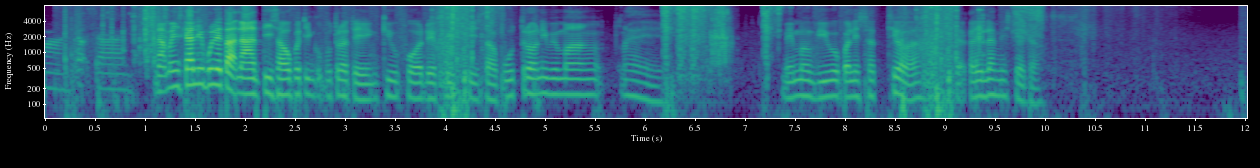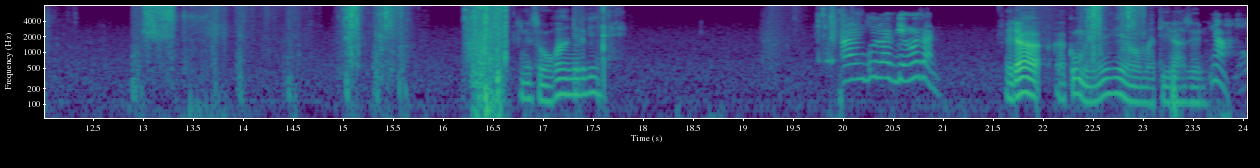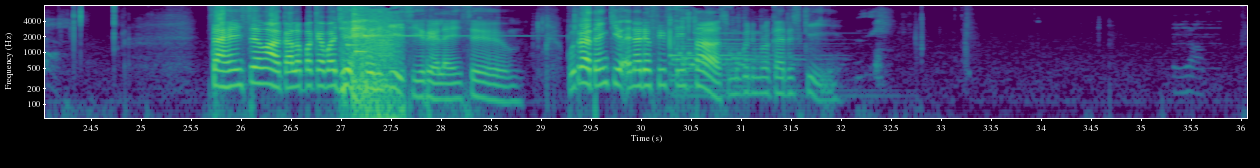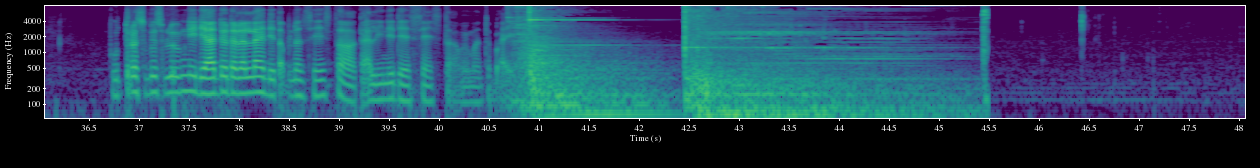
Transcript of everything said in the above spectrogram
Mantap San. Nak main sekali boleh tak? Nanti saya peting kat Putra. Thank you for the 50 star. Putra ni memang eh memang viewer paling setia lah. Setiap kali lah mesti ada. Dengan seorang je lagi. Pun last game San. Eh dah, aku main lagi. Oh, mati dah Zul. Nah. Saya handsome lah kalau pakai baju LG. Serial lah handsome. Putra, thank you. Another 50 star. Semoga dimurahkan rezeki. Putra sebelum-sebelum ni dia ada dalam live dia tak pernah send star. Kali ni dia send star. Memang terbaik.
